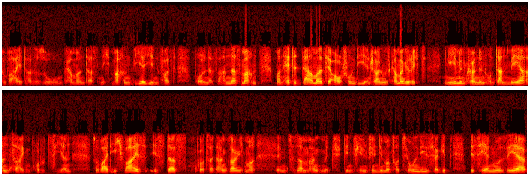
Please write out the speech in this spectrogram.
zu weit. Also so kann man das nicht machen. Wir jedenfalls wollen das anders machen. Man hätte damals ja auch schon die Entscheidung des Kammergerichts nehmen können und dann mehr Anzeigen produzieren. Soweit ich weiß, ist das, Gott sei Dank, sage ich mal, im Zusammenhang mit den vielen, vielen Demonstrationen, die es ja gibt, bisher nur sehr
